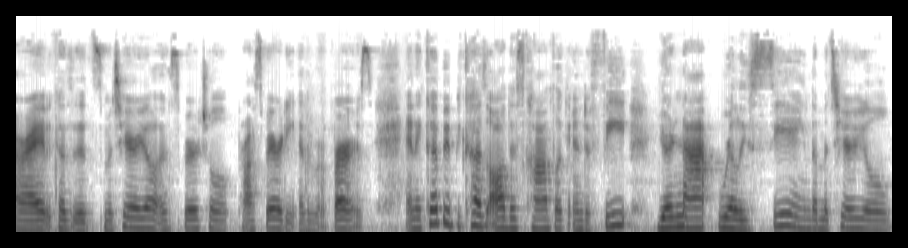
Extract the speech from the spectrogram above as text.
all right, because it's material and spiritual prosperity in the reverse. And it could be because all this conflict and defeat, you're not really seeing the material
